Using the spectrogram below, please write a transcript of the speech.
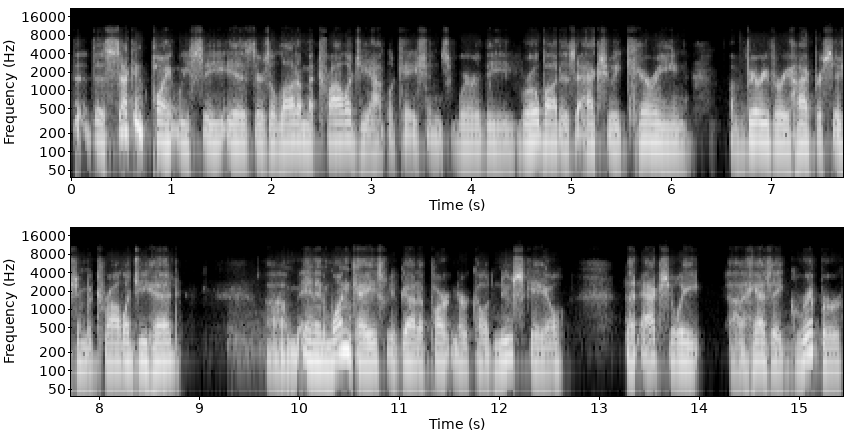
the, the second point we see is there's a lot of metrology applications where the robot is actually carrying a very, very high precision metrology head. Um, and in one case, we've got a partner called New Scale that actually uh, has a gripper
